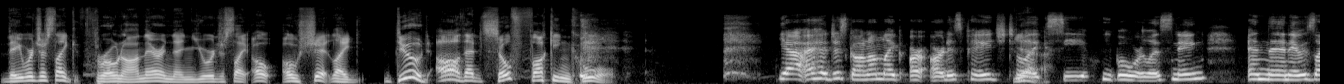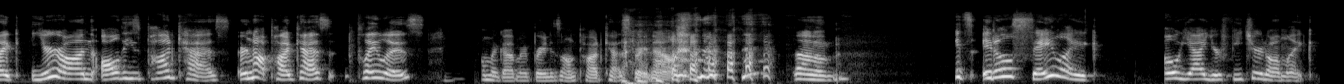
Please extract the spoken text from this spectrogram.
they were just like thrown on there and then you were just like, "Oh, oh shit." Like, dude, oh, that's so fucking cool. Yeah, I had just gone on like our artist page to Yeah. like see if people were listening. And then it was like, you're on all these podcasts, or not podcasts, playlists. Oh my god, my brain is on podcast right now. um, it's it'll say like, oh yeah, you're featured on like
